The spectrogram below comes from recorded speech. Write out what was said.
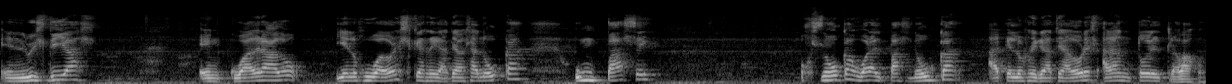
en Luis Díaz, en Cuadrado y en los jugadores que regatean. O sea, no busca un pase, no busca jugar al pase, no busca a que los regateadores hagan todo el trabajo.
